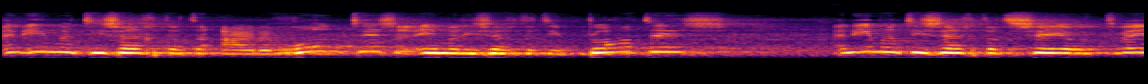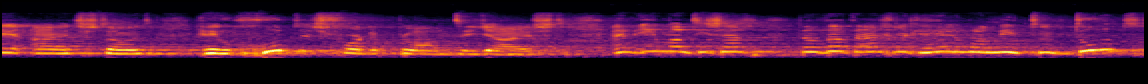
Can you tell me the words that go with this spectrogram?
En iemand die zegt dat de aarde rond is. En iemand die zegt dat die plat is. En iemand die zegt dat CO2-uitstoot heel goed is voor de planten juist. En iemand die zegt dat dat eigenlijk helemaal niet toe doet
